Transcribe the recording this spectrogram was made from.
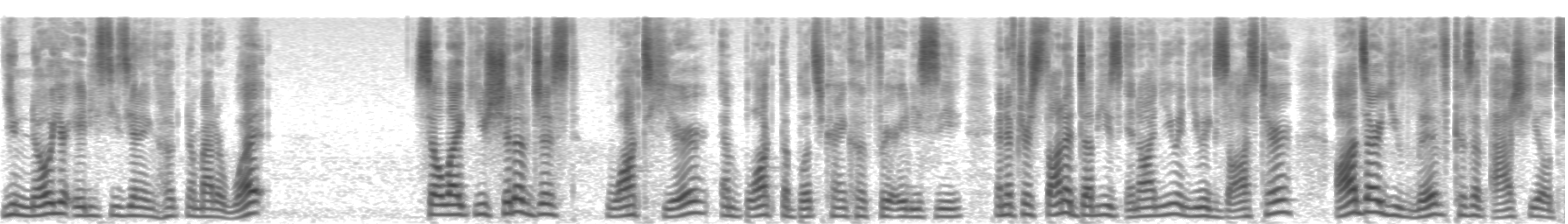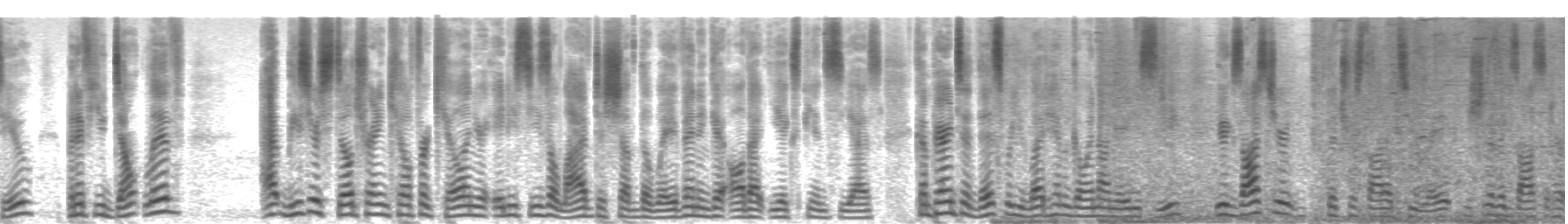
you know your ADC is getting hooked no matter what. So like you should have just walked here and blocked the Blitzcrank hook for your ADC. And if Tristana W's in on you and you exhaust her, odds are you live because of Ashe heal too. But if you don't live, at least you're still trading kill for kill and your ADC is alive to shove the wave in and get all that EXP and CS. Comparing to this where you let him go in on your ADC, you exhaust your the Tristana too late. You should have exhausted her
